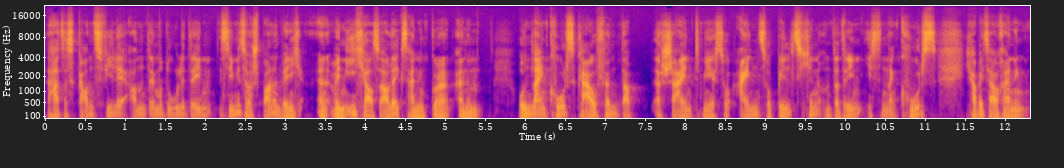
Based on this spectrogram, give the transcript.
da hat es ganz viele andere Module drin. Es ist immer so spannend, wenn ich, äh, wenn ich als Alex einen, einen Online-Kurs kaufe, da erscheint mir so ein so Bildchen und da drin ist dann ein Kurs. Ich habe jetzt auch einen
